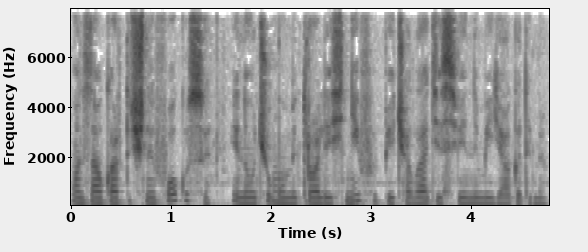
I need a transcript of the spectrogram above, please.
Он знал карточные фокусы и научил мумитроллей снифа печь оладьи с винными ягодами.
